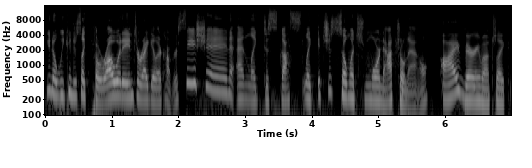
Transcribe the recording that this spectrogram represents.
you know, we can just like throw it into regular conversation and like discuss, like, it's just so much more natural now. I very much like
